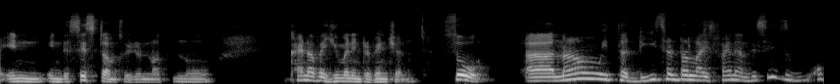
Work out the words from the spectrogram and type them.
in, in the system, so you do not know kind of a human intervention. So uh, now with the decentralized finance, this is a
